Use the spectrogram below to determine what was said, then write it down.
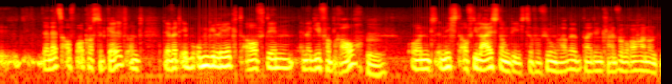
Der Netzaufbau kostet Geld und der wird eben umgelegt auf den Energieverbrauch Hm. und nicht auf die Leistung, die ich zur Verfügung habe bei den Kleinverbrauchern. Und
